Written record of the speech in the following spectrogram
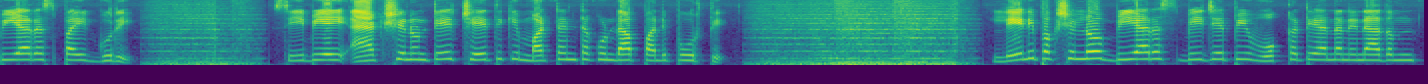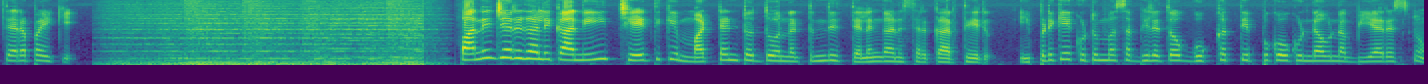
బీఆర్ఎస్ పై గురి. సిబిఐ యాక్షన్ ఉంటే చేతికి మట్టంటకుండా పని పూర్తి. లేని పక్షంలో బీఆర్ఎస్ బీజేపీ ఒక్కటే అన్న నినాదం తెరపైకి. పని జరగాలి కానీ చేతికి మట్టంటొద్దు అన్నట్టుంది తెలంగాణ సర్కార్ తీరు. ఇప్పటికే కుటుంబ సభ్యులతో గుక్క తిప్పుకోకుండా ఉన్న బీఆర్ఎస్ను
